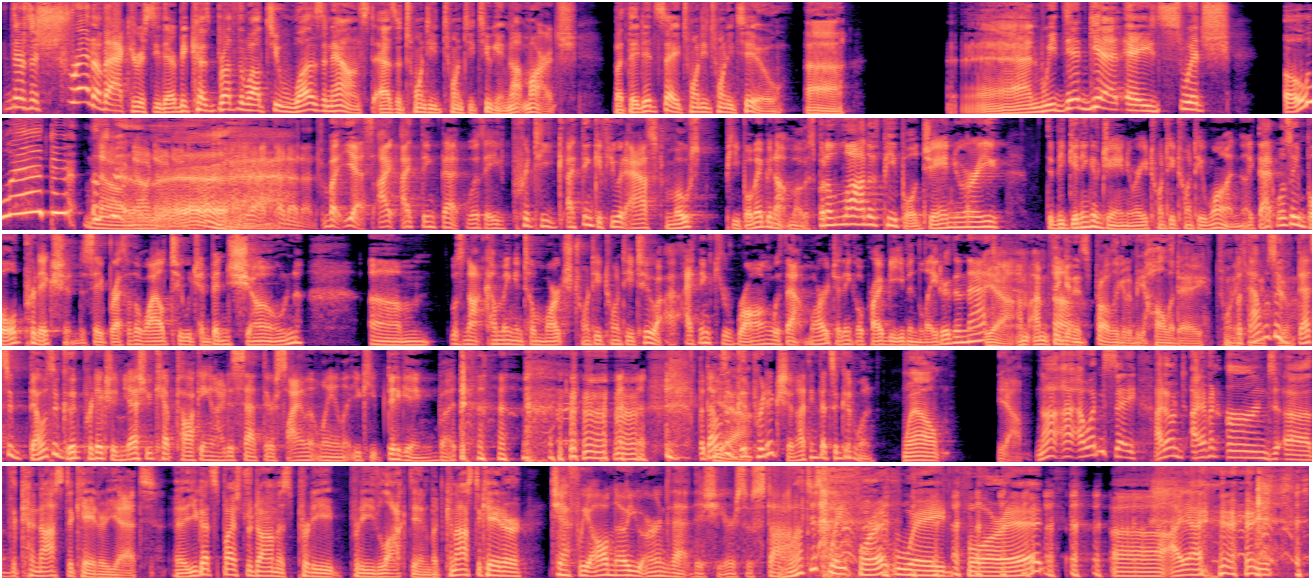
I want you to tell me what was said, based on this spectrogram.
there's a shred of accuracy there because Breath of the Wild 2 was announced as a 2022 game, not March, but they did say 2022. Uh, and we did get a Switch OLED. No, no, no, no. Uh, Yeah, no, no, no, no. But yes, I, I think that was a pretty. I think if you had asked most people, maybe not most, but a lot of people, January, the beginning of January 2021, like that was a bold prediction to say Breath of the Wild 2, which had been shown, um, was not coming until March 2022. I, I think you're wrong with that March. I think it'll probably be even later than that. Yeah, I'm, I'm thinking Um, it's probably going to be holiday 2022. But that was a that's a that was a good prediction. Yes, you kept talking, and I just sat there silently and let you keep digging. But but that was Yeah. a good prediction. I think that's a good one. Well, yeah. No, I, I wouldn't say I don't. I haven't earned uh, the Canosticator yet. Uh, you got Spistradamus pretty pretty locked in, but Canosticator. Jeff, we all know you earned that this year, so stop. Well, just wait for it. Wait for it. Uh, I,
